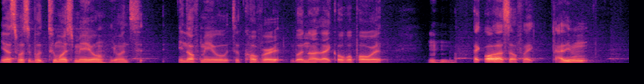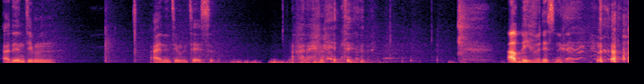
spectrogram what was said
you're not supposed to put too much mayo. You want enough mayo to cover it, but not like overpower it. Mm-hmm. Like all that stuff. Like I didn't even, I didn't even, I didn't even taste it when I made it. I'll be for this nigga.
